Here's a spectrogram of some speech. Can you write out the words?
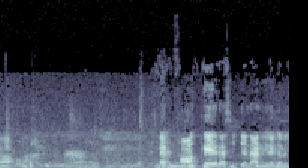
ஆ. எனக்கு பார்க்க ரசிச்சேன் நான் எனக்கு அந்த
